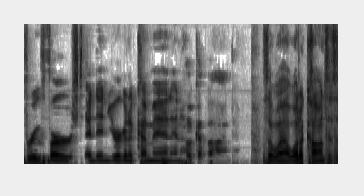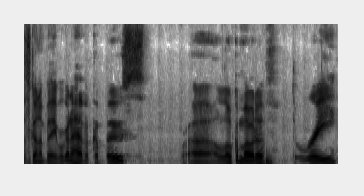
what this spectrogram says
through first, and then you're gonna come in and hook up behind. So wow, what a contest it's gonna be. We're gonna have a caboose, uh, a locomotive, three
